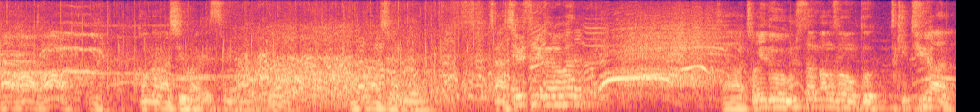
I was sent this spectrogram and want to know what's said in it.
네, 건강하시기 바라겠습니다. 네, 건강하셔야 돼요. 자, 재밌습니까, 여러분? 자, 저희도 울산 방송 또 특히 뒤란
